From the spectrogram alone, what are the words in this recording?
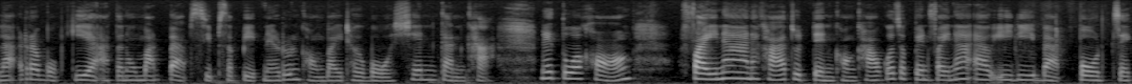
และระบบเกียร์อัตโนมัติแบบ 10 สปีด ในรุ่นของไบเทอร์โบเช่นกันค่ะ ในตัวของไฟหน้านะคะ จุดเด่นของเขาก็จะเป็นไฟหน้า LED แบบโปรเจค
